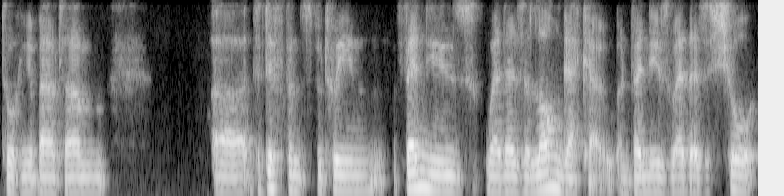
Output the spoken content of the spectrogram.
talking about um, uh, the difference between venues where there's a long echo and venues where there's a short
